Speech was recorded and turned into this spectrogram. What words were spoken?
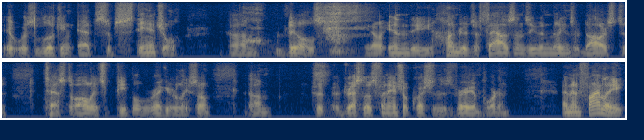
it was looking at substantial um, bills, you know, in the hundreds of thousands, even millions of dollars to test all its people regularly. So um, to address those financial questions is very important. And then finally,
